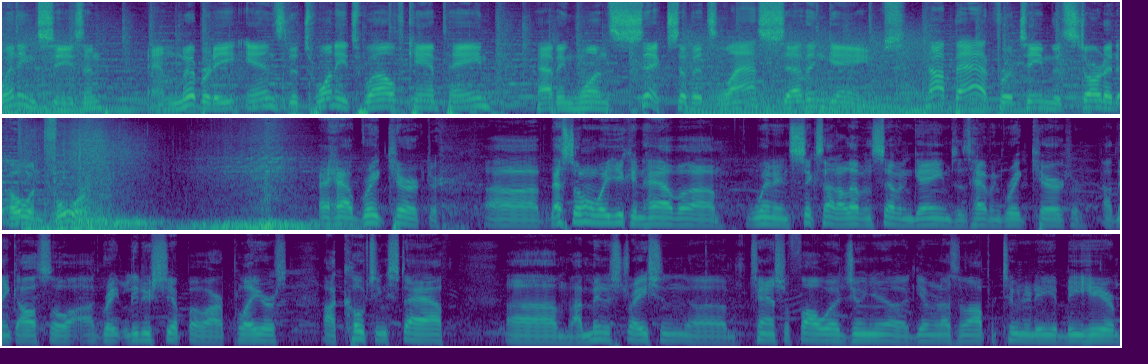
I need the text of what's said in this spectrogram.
winning season, and Liberty ends the 2012 campaign having won six of its last seven games. Not bad for a team that started 0 and 4. They have great character. Uh, that's the only way you can have uh, winning six out of 11, seven games is having great character. I think also a great leadership of our players, our coaching staff, um, administration, uh, Chancellor Falwell Jr. Uh, giving us an opportunity to be here.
